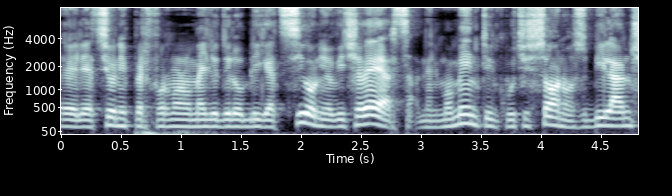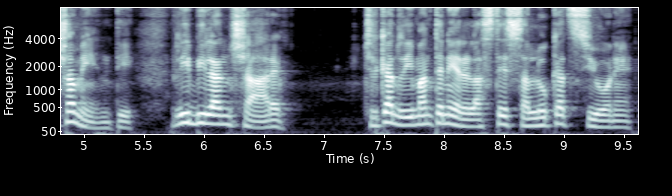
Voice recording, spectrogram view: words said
eh, le azioni performano meglio delle obbligazioni o viceversa, nel momento in cui ci sono sbilanciamenti, ribilanciare cercando di mantenere la stessa allocazione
